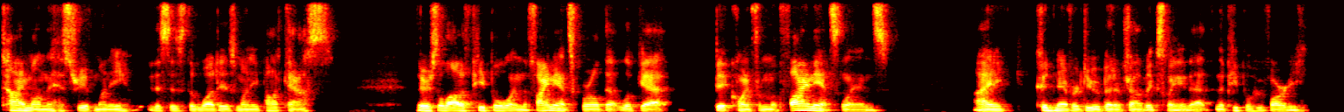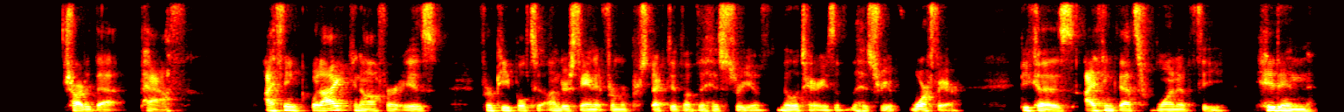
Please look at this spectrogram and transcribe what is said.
time on the history of money. This is the What is Money podcast there's a lot of people in the finance world that look at Bitcoin from a finance lens. I could never do a better job explaining that than the people who've already charted that path. I think what I can offer is for people to understand it from a perspective of the history of militaries, of the history of warfare, because I think that's one of the hidden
